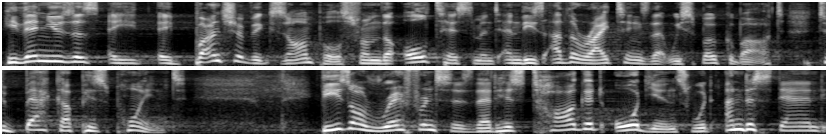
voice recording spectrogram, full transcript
He then uses a, a bunch of examples from the Old Testament and these other writings that we spoke about to back up his point. These are references that his target audience would understand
